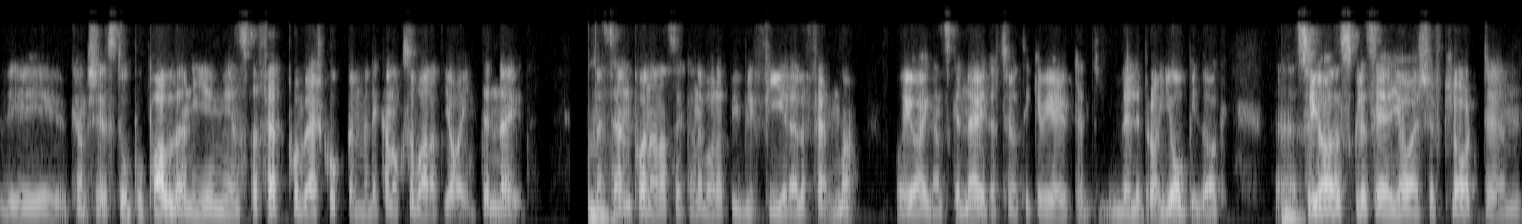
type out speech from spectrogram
vi kanske står på pallen i en stafett på en världscupen, men det kan också vara att jag inte är nöjd. Mm. Men sen på en annan sätt kan det vara att vi blir fyra eller femma. Och jag är ganska nöjd eftersom jag tycker vi har gjort ett väldigt bra jobb idag. Mm. Så jag skulle säga, jag är självklart ehm,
